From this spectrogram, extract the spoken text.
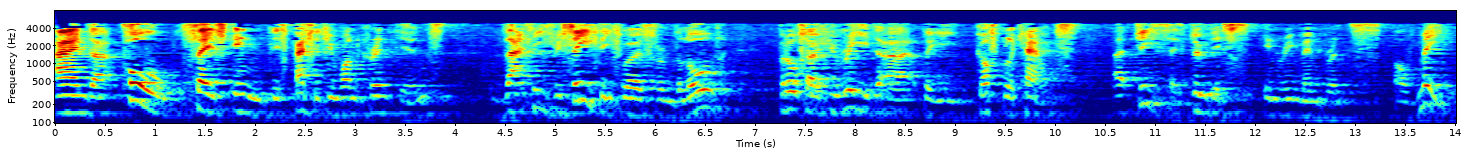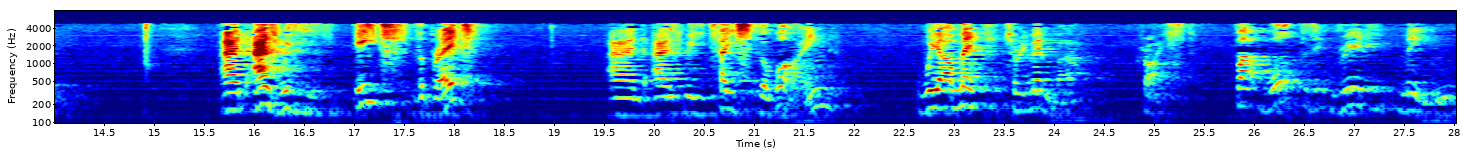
And uh, Paul says in this passage in 1 Corinthians that he's received these words from the Lord, but also if you read uh, the gospel accounts, uh, Jesus says, Do this in remembrance of me. And as we eat the bread and as we taste the wine, we are meant to remember Christ. But what does it really mean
